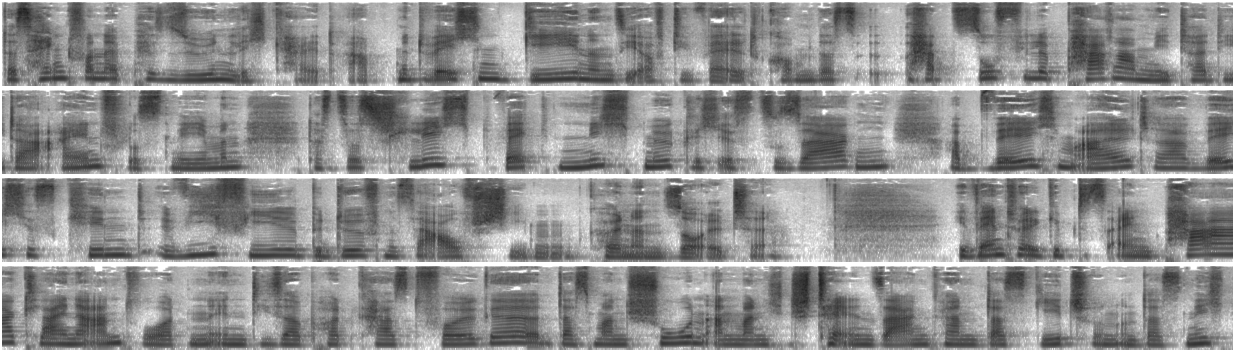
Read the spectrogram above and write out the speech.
Das hängt von der Persönlichkeit ab, mit welchen Genen sie auf die Welt kommen. Das hat so viele Parameter, die da Einfluss nehmen, dass das schlichtweg nicht möglich ist zu sagen, ab welchem Alter welches Kind wie viel Bedürfnisse aufschieben können sollte. Eventuell gibt es ein paar kleine Antworten in dieser Podcast-Folge, dass man schon an manchen Stellen sagen kann, das geht schon und das nicht.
